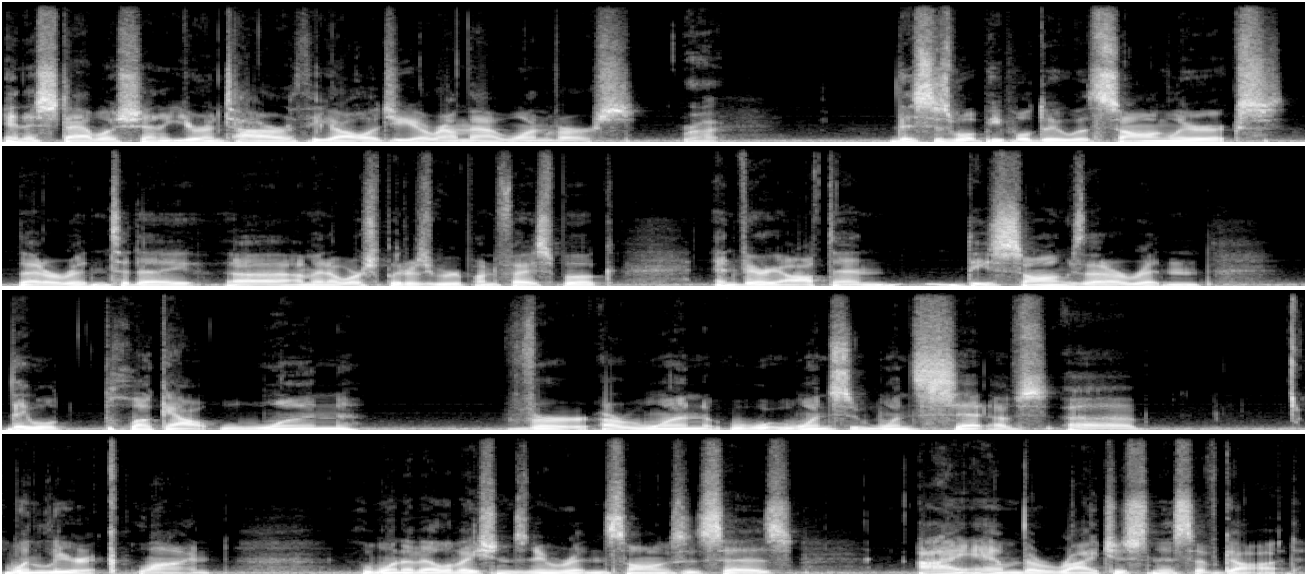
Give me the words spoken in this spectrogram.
and establish your entire theology around that one verse. Right. This is what people do with song lyrics that are written today. Uh, I'm in a worship leaders group on Facebook, and very often these songs that are written, they will pluck out one ver or one one one set of uh, one lyric line. One of Elevation's new written songs that says, "I am the righteousness of God."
